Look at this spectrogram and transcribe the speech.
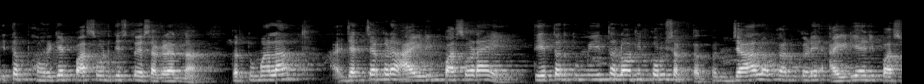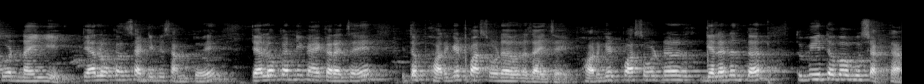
इथं फॉरगेट पासवर्ड दिसतोय सगळ्यांना. तर तुम्हाला ज्यांच्याकडं आय डी पासवर्ड आहे ते तर तुम्ही इथं लॉग इन करू शकतात. पण ज्या लोकांकडे आय डी आणि पासवर्ड नाही आहे त्या लोकांसाठी मी सांगतोय त्या लोकांनी काय करायचं आहे इथं फॉरगेट पासवर्डवर जायचं आहे फॉरगेट पासवर्डवर गेल्यानंतर तुम्ही इथं बघू शकता.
